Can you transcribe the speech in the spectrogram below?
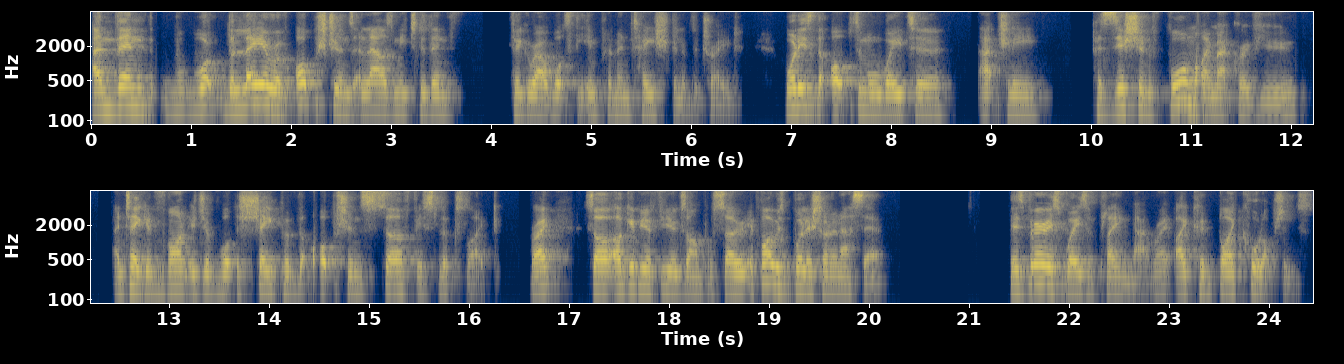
And then what the layer of options allows me to then figure out what's the implementation of the trade. What is the optimal way to actually position for my macro view and take advantage of what the shape of the options surface looks like, right? So I'll give you a few examples. So if I was bullish on an asset, there's various ways of playing that, right? I could buy call options.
